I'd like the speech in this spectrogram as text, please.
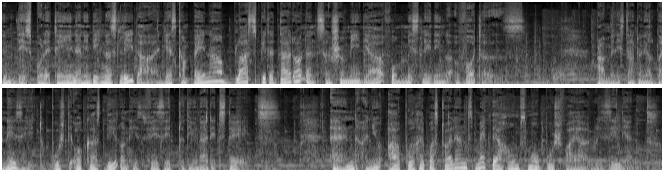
In this bulletin, an Indigenous leader and yes campaigner blasts Peter Dutton and social media for misleading voters. Prime Minister Anthony Albanese to push the AUKUS deal on his visit to the United States. And a new app will help Australians make their homes more bushfire resilient.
